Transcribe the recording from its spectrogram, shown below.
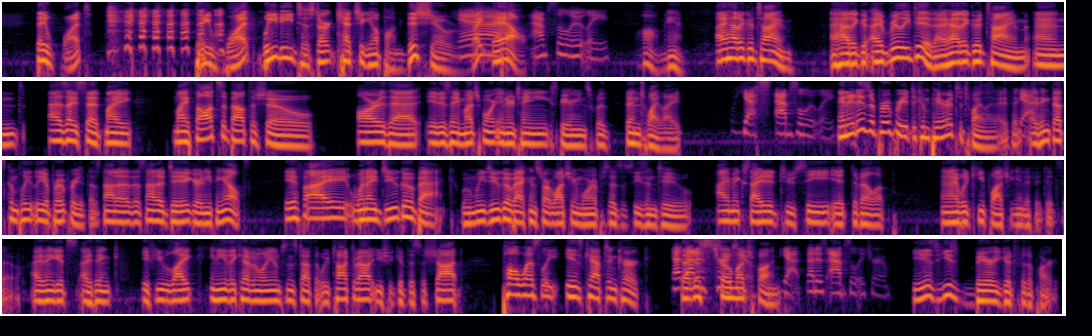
they what? they what? We need to start catching up on this show yeah, right now. Absolutely. Oh man, I had a good time. I had a good. I really did. I had a good time, and as I said, my my thoughts about the show are that it is a much more entertaining experience with than Twilight, Yes, absolutely. and it is appropriate to compare it to Twilight. I think. Yeah. I think that's completely appropriate. That's not a that's not a dig or anything else. If I when I do go back, when we do go back and start watching more episodes of season two, I'm excited to see it develop and I would keep watching it if it did so. I think it's I think if you like any of the Kevin Williamson stuff that we've talked about, you should give this a shot. Paul Wesley is Captain Kirk. That, that that is is, so much fun. Yeah, that is absolutely true. He is he's very good for the part.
